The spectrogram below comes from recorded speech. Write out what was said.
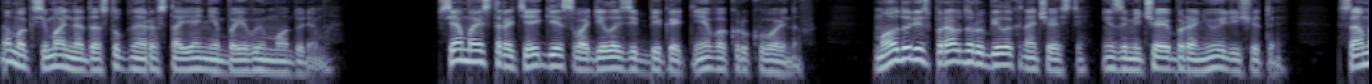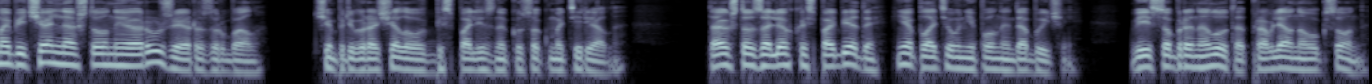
на максимально доступное расстояние боевым модулем. Вся моя стратегия сводилась к беготне вокруг воинов. Модуль исправно рубил их на части, не замечая броню или щиты. Самое печальное, что он и оружие разрубал, чем превращал его в бесполезный кусок материала. Так что за легкость победы я платил неполной добычей. Весь собранный лут отправлял на аукцион,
